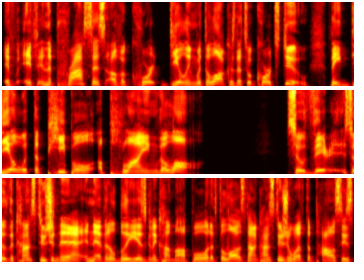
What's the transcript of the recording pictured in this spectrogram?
if, if in the process of a court dealing with the law, because that's what courts do, they deal with the people applying the law. So there, so the Constitution inevitably is going to come up. Well, what if the law is not constitutional? What if the policy is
